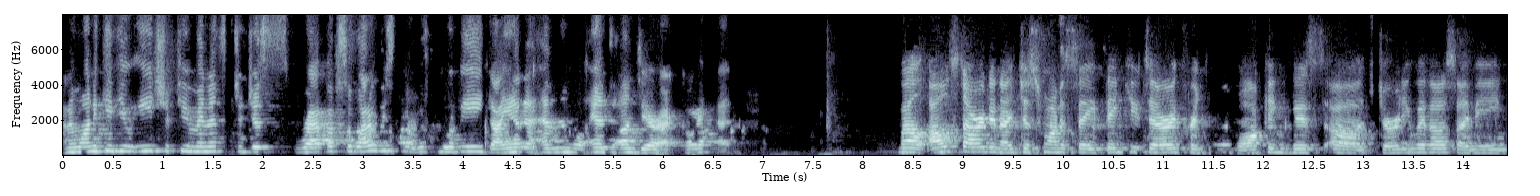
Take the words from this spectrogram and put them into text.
And I want to give you each a few minutes to just wrap up. So why don't we start with Ruby, Diana, and then we'll end on Derrick. Go ahead. Well, I'll start, and I just want to say thank you, Derrick, for walking this uh, journey with us. I mean,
